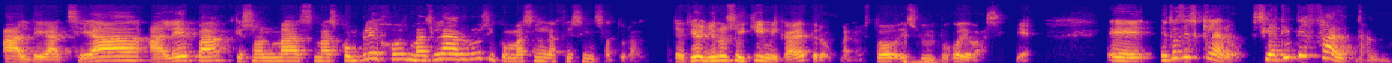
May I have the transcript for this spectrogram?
al DHA, al EPA, que son más, más complejos, más largos y con más enlaces insaturados. Atención, yo no soy química, ¿eh? pero bueno, esto es un poco de base. Bien. Eh, entonces, claro, si a ti te faltan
